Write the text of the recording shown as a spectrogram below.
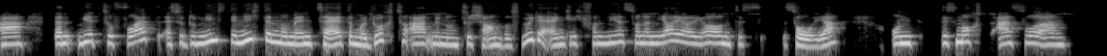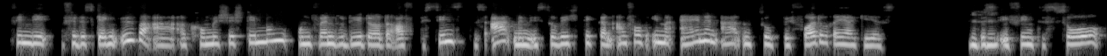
äh, dann wird sofort, also du nimmst dir nicht den Moment Zeit, einmal durchzuatmen und zu schauen, was will der eigentlich von mir, sondern ja, ja, ja und das so, ja. Und das macht auch so, äh, finde ich, für das Gegenüber auch eine komische Stimmung. Und wenn du dir da darauf besinnst, das Atmen ist so wichtig, dann einfach immer einen Atemzug, bevor du reagierst. Mhm. Das, ich finde es so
